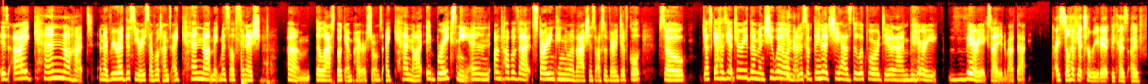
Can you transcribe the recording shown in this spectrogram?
is I cannot, and I've reread the series several times, I cannot make myself finish um, the last book, Empire of Storms. I cannot. It breaks me. And on top of that, starting Kingdom of Ash is also very difficult. So Jessica has yet to read them, and she will. And that is something that she has to look forward to. And I'm very, very excited about that. I still have yet to read it because I've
